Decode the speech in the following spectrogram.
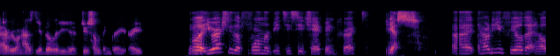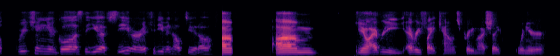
everyone has the ability to do something great right? Well you're actually the former btc champion correct? Yes. Uh, how do you feel that helped reaching your goal as the ufc or if it even helped you at all? Um, um you know every every fight counts pretty much like when you're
